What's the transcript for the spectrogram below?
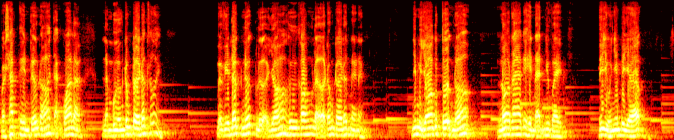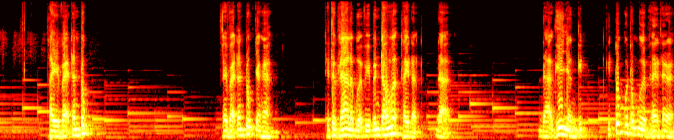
và sắc cái hình tướng đó chẳng qua là là mượn trong trời đất thôi. Bởi vì đất nước lửa gió hư không là ở trong trời đất này này. Nhưng mà do cái tượng đó nó ra cái hình ảnh như vậy. Ví dụ như bây giờ thầy vẽ tranh trúc thầy vẽ tranh trúc chẳng hạn. Thì thực ra là bởi vì bên trong á, thầy đã đã đã ghi nhận cái cái trúc của trong người thầy thầy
